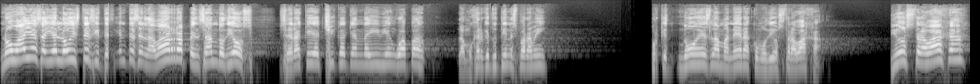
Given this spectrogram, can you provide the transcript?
No vayas allá al Oysters y te sientes en la barra pensando, Dios, ¿será aquella chica que anda ahí bien guapa la mujer que tú tienes para mí? Porque no es la manera como Dios trabaja. Dios trabaja,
